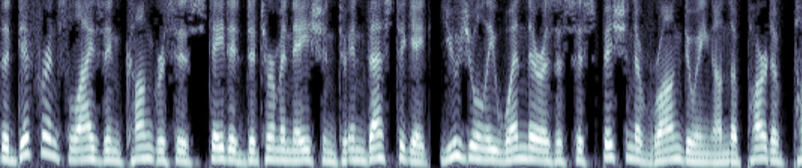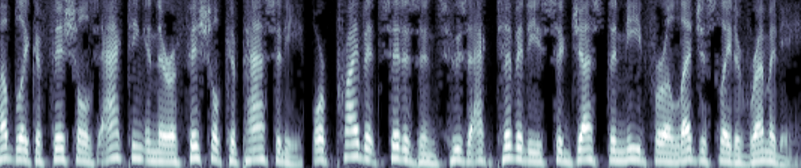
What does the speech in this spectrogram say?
The difference lies in Congress's stated determination to investigate, usually when there is a suspicion of wrongdoing on the part of public officials acting in their official capacity, or private citizens whose activities suggest the need for a legislative remedy.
